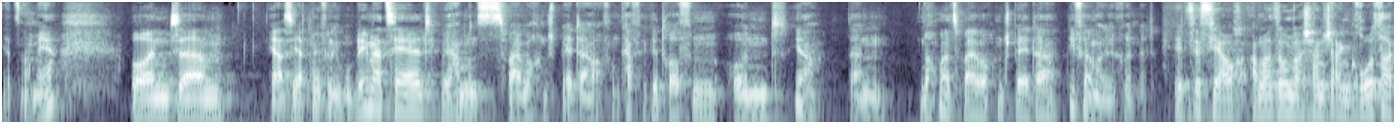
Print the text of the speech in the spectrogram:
jetzt noch mehr. Und ähm, ja, sie hat mir von dem Problem erzählt. Wir haben uns zwei Wochen später auf einen Kaffee getroffen und ja, dann nochmal zwei Wochen später die Firma gegründet. Jetzt ist ja auch Amazon wahrscheinlich ein großer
